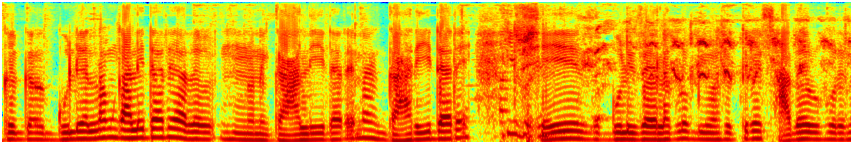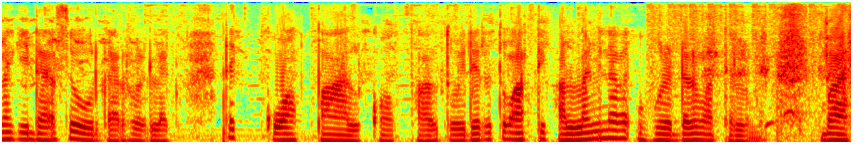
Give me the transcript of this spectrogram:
গ- গ- গুলি গালিডারে আর মানে গালি ডারে না গাড়ি ডারে সে গুলি যায় লাগল বিমা ভাই ছাদের উপরে না কিটা আছে ওর গার উপরে লাগল। আরে কপাল কপাল তো ওইটারে তো মারতে পারলামই না উপরের ডারে মারতে পারলাম। বাস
